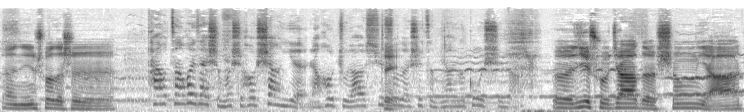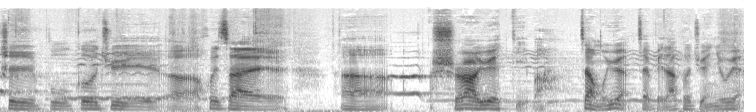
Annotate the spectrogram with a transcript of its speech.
嗯、呃，您说的是？它将会在什么时候上演？然后主要叙述的是怎么样一个故事呢？呃，艺术家的生涯这部歌剧，呃，会在呃十二月底吧，在我们院，在北大歌剧研究院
